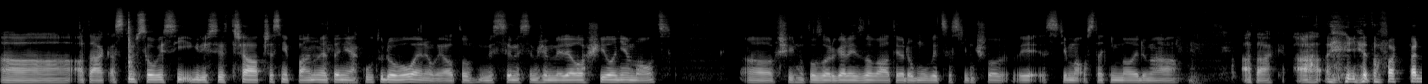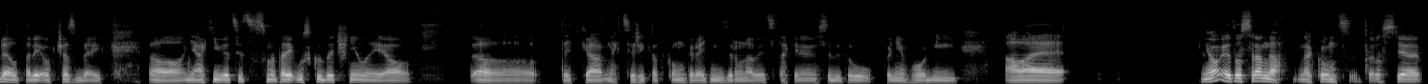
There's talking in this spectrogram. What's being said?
a, a tak. A s tím souvisí, i když si třeba přesně plánujete nějakou tu dovolenou. Jo? To my si myslím, že mi dalo šíleně moc všechno to zorganizovat, jo, domluvit se s, tím člově- s těma ostatníma lidma a tak. A je to fakt prdel tady občas být. Uh, nějaký věci, co jsme tady uskutečnili, jo, teďka nechci říkat konkrétní zrovna věci, taky nevím, jestli by to úplně vhodný, ale jo, je to sranda. Na konci prostě,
